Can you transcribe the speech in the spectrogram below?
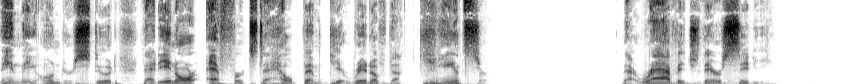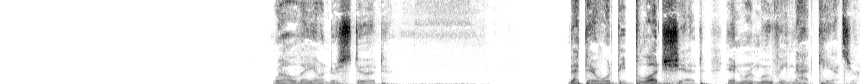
And they understood that in our efforts to help them get rid of the cancer that ravaged their city. Well, they understood that there would be bloodshed in removing that cancer.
